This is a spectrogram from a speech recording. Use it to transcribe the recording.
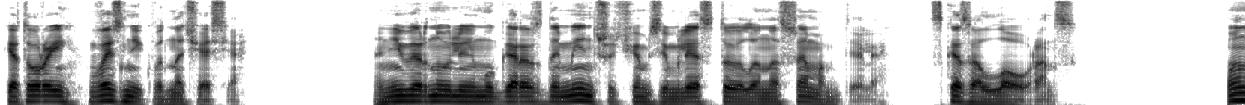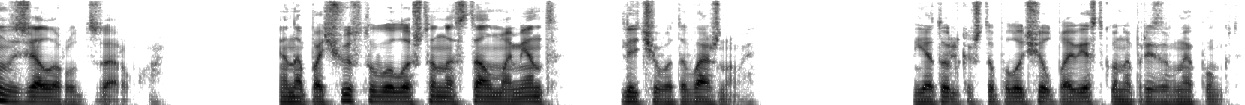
который возник в одночасье. Они вернули ему гораздо меньше, чем земле стоило на самом деле, сказал Лоуренс. Он взял Рут за руку. Она почувствовала, что настал момент для чего-то важного. «Я только что получил повестку на призывной пункт»,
